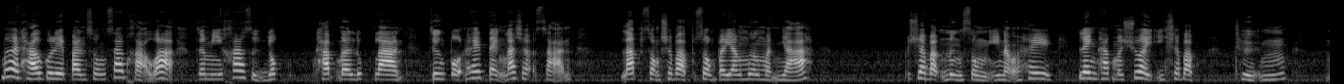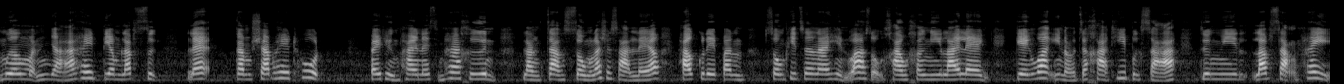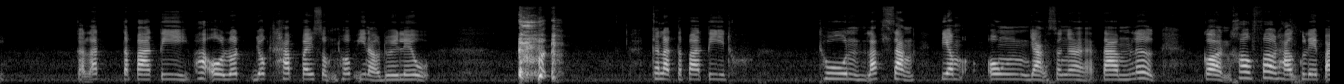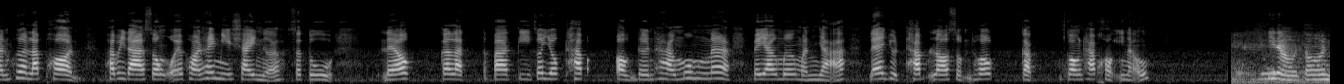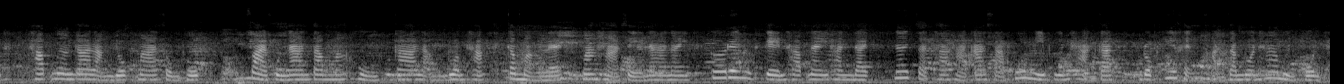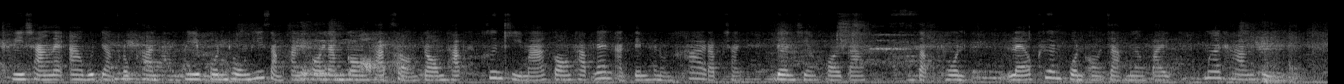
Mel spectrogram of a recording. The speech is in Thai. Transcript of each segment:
เมื่อท้าวกุเลปันทรงทราบข่าวว่าจะมีข้าศึกยกทัพมาลุกลาน จึงโปรดให้แต่งราชสารรับสองฉบับส่งไปยังเมืองหมันยา ฉบับหนึ่งส่งอีเหนาให้เร่งทัพมาช่วยอีกฉบับถึงเมืองหมันยาให้เตรียมรับศึกและกำชับให้ทูต ไปถึงภายใน 15 คืน หลังจากส่งราชสารแล้วท้าวกุเรปันทรงพิจารณาเห็นว่าสงครามครั้งนี้ร้ายแรง เกรงว่าอีเหนาจะขาดที่ปรึกษา จึงมีรับสั่งให้กัลัตตปาตี พระโอรสยกทัพไปสมทบอีเหนาโดยเร็วกัลัตตปาตีทูลรับสั่งเตรียมองค์อย่างสง่าตามเลิกก่อนเข้าเฝ้าท้าวกุเลปันเพื่อรับพร พระบิดาทรงอวยพรให้มีชัยเหนือศัตรู แล้วกลัตปาตีก็ยกทัพ ออกเดินทางมุ่งหน้าไปยังเมืองมันหยา และหยุดทัพรอสมทบกับกองทัพของอีเหนาอีเหนาตอนทัพเมืองกาหลังยกมาสมทบ ฝ่ายขุนนางตำมะหงกาหลังรวมทัพกำหมังและมหาเสนาใน ก็เร่งเกณฑ์ทัพในทันใดได้จัดทหารอาสาผู้มีพื้นฐานการรบที่แข็งขันจำนวน 50,000 คน มีช้างและอาวุธอย่างครบครัน มีพลธงที่สำคัญคอยนำกองทัพสองจอมทัพ ขึ้นขี่ม้ากองทัพแน่นอัดเต็มถนนค่ารับใช้ เดินเคียงคอยกลาง สับทน แล้วเคลื่อนพลออกจากเมืองไป เมื่อทางถึง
